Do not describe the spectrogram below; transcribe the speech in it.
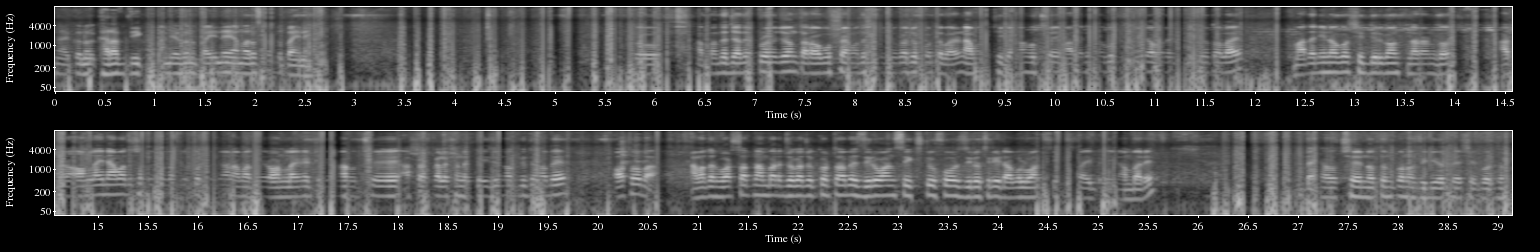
না কোনো খারাপ দিক আমি এখনও পাই নাই, আমার উস্তাদও পাই নাই তো আপনাদের যাদের প্রয়োজন, তারা অবশ্যই আমাদের সাথে যোগাযোগ করতে পারেন। আমাদের ঠিকানা হচ্ছে মাদানীনগর সিটি টাওয়ারের দ্বিতীয় তলায়, মাদানীনগর সিদ্ধিরগঞ্জ, নারায়ণগঞ্জ। আর যারা অনলাইনে আমাদের সাথে যোগাযোগ করতে চান, আমাদের অনলাইনের ঠিকানা হচ্ছে আশরাফ কালেকশনের পেজে নক দিতে হবে। অথবা আমাদের হোয়াটসঅ্যাপ নাম্বারে যোগাযোগ করতে হবে zero one six two four zero three double one six five এই নাম্বারে দেখা হচ্ছে নতুন কোনো ভিডিওতে সে পর্যন্ত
